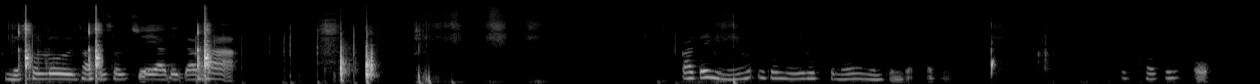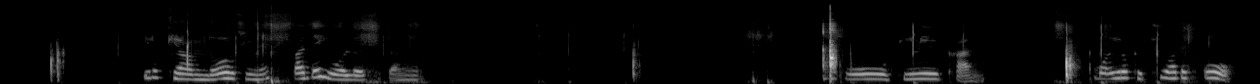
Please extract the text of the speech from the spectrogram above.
근데 솔로를 다시 설치해야 되잖아. 깔때기네요. 이거는 이렇게 넣으면 된다. 이렇게 하고, 어. 이렇게 하면 넣어지네. 깔때기 원래 있었잖아요. 오, 비밀칸. 뭐 이렇게 추가됐고,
